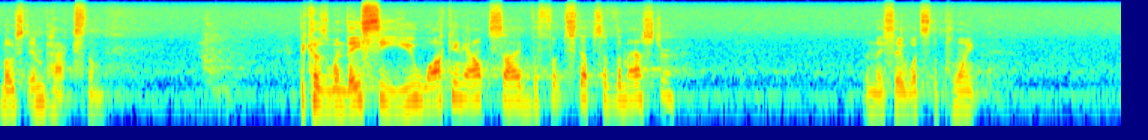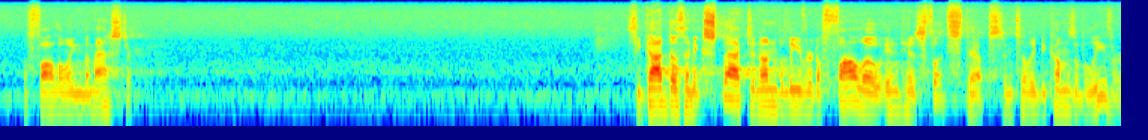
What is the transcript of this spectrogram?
most impacts them. Because when they see you walking outside the footsteps of the Master, then they say, What's the point of following the Master? See, God doesn't expect an unbeliever to follow in his footsteps until he becomes a believer.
